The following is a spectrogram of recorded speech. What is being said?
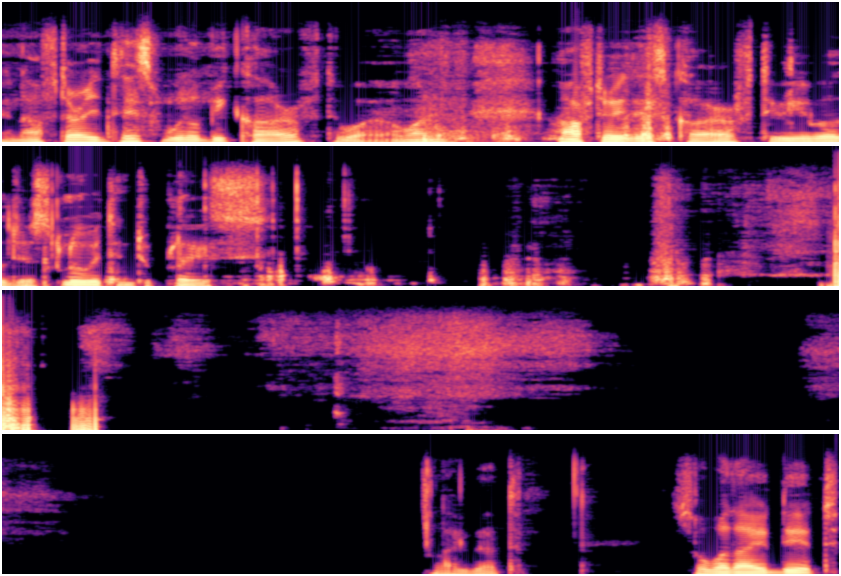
And after this will be carved one after it is carved we will just glue it into place like that. So what I did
